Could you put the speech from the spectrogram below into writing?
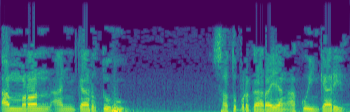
amron ankartuhu satu perkara yang aku ingkari.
